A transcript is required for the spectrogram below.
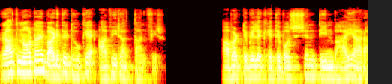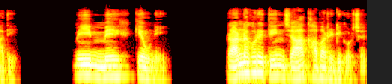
রাত নটায় বাড়িতে ঢোকে আবির আর তানফির খাবার টেবিলে খেতে বসেছেন তিন ভাই আর আদি। মিম মেঘ কেউ নেই। রান্নাঘরে তিন চা, খাবার রেডি করছেন।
